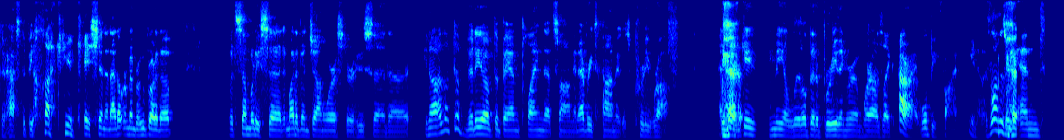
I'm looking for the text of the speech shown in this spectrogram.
there has to be a lot of communication. And I don't remember who brought it up, but somebody said it might have been John Wurster who said, uh, "You know, I looked up video of the band playing that song, and every time it was pretty rough." And that gave me a little bit of breathing room where I was like, "All right, we'll be fine. You know, as long as we end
